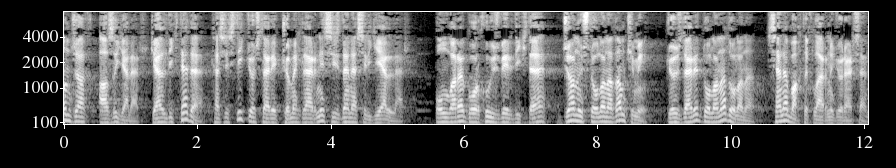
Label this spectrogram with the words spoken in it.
ancaq azı gələr. Gəldikdə də xəsislik göstərib köməklərini sizdən əsirgiyərlər. Onlara qorxu üz verdikdə, can üstə olan adam kimi, gözləri dolana-dolana sənə baxdıqlarını görərsən.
